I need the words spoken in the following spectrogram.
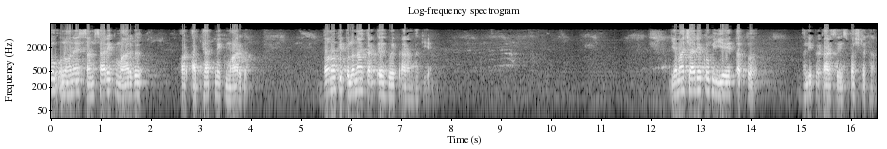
वो उन्होंने सांसारिक मार्ग और आध्यात्मिक मार्ग दोनों की तुलना करते हुए प्रारंभ किया। यमाचार्य को भी ये तत्व भली प्रकार से स्पष्ट था।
